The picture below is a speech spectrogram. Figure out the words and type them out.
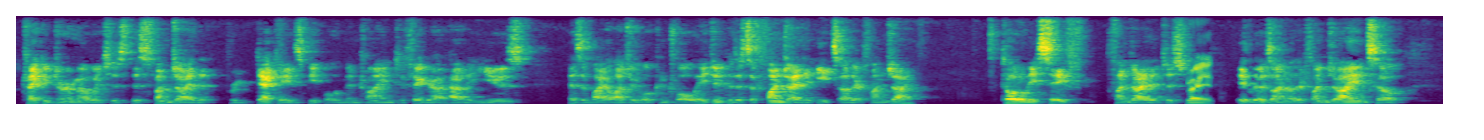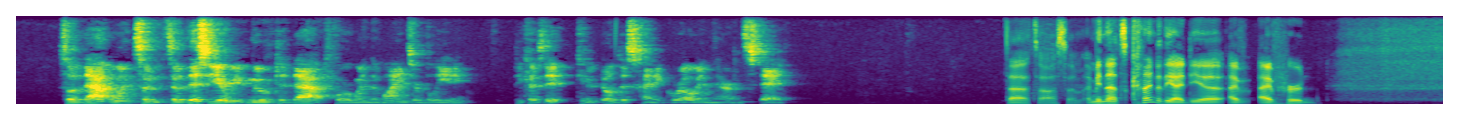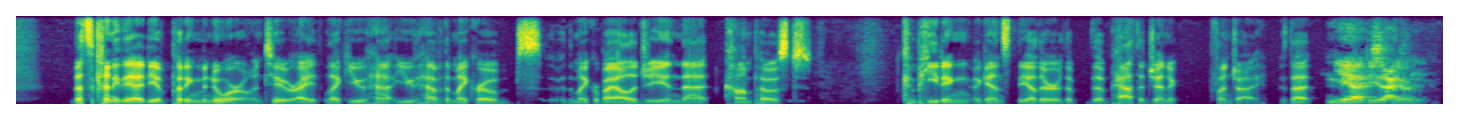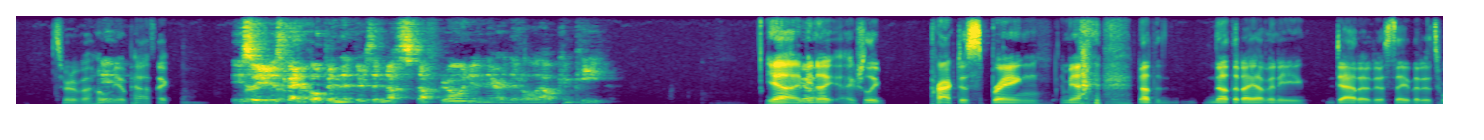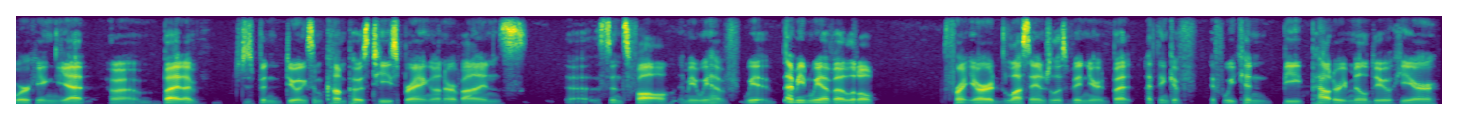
trichoderma, which is this fungi that for decades people have been trying to figure out how to use as a biological control agent because it's a fungi that eats other fungi. Totally safe fungi that just right. it lives on other fungi, and so so that one. So so this year we've moved to that for when the vines are bleeding because it can it'll just kind of grow in there and stay. That's awesome. I mean, that's kind of the idea. I've I've heard. That's kind of the idea of putting manure on too, right? Like you have you have the microbes, the microbiology in that compost competing against the other the the pathogenic fungi. Is that yeah, exactly. There? Sort of a homeopathic. So you're just kind of hoping that there's enough stuff growing in there that'll outcompete yeah, I yeah. mean, I actually practice spraying. I mean, not that not that I have any data to say that it's working yet, um, but I've just been doing some compost tea spraying on our vines uh, since fall. I mean, we have we I mean we have a little front yard Los Angeles vineyard, but I think if if we can beat powdery mildew here,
